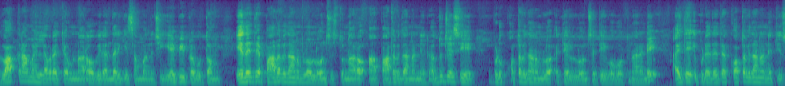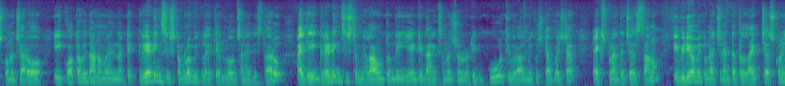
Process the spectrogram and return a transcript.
డ్వాక్రా మహిళలు ఎవరైతే ఉన్నారో వీరందరికీ సంబంధించి ఏపీ ప్రభుత్వం ఏదైతే పాత విధానంలో లోన్స్ ఇస్తున్నారో ఆ పాత విధానాన్ని రద్దు చేసి ఇప్పుడు కొత్త విధానంలో అయితే లోన్స్ అయితే ఇవ్వబోతున్నారండి. అయితే ఇప్పుడు ఏదైతే కొత్త విధానాన్ని తీసుకొని వచ్చారో ఈ కొత్త విధానం ఏంటంటే గ్రేడింగ్ సిస్టంలో మీకు అయితే లోన్స్ అనేది ఇస్తారు. అయితే ఈ గ్రేడింగ్ సిస్టమ్ ఎలా ఉంటుంది ఏంటి దానికి సంబంధించినటువంటి పూర్తి వివరాలు మీకు స్టెప్ బై స్టెప్ ఎక్స్ప్లెయిన్ అయితే చేస్తాను. ఈ వీడియో మీకు నచ్చినట్టయితే లైక్ చేసుకొని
